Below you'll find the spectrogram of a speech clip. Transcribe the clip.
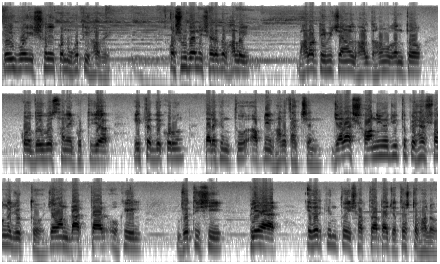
দৈব ঈশ্বরিক অনুভূতি হবে। অসুবিধা নেই, সেটা তো ভালোই। ভালো টিভি চ্যানেল ভালো ধর্মগ্রন্থ, কোনো দৈব স্থানে ঘুরতে যাওয়া ইত্যাদি করুন, তাহলে কিন্তু আপনি ভালো থাকছেন। যারা স্বনিয়োজিত পেশার সঙ্গে যুক্ত, যেমন ডাক্তার, উকিল, জ্যোতিষী, প্লেয়ার, এদের কিন্তু এই সপ্তাহটা যথেষ্ট ভালো।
